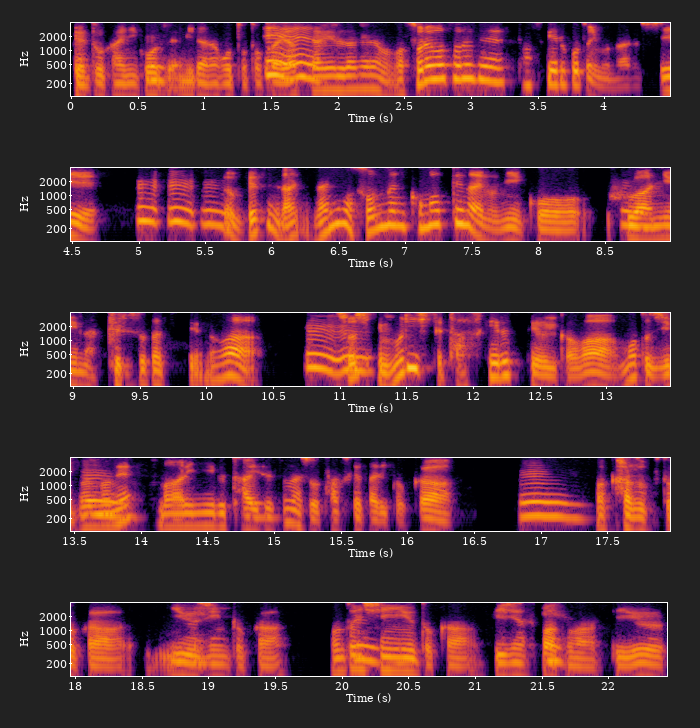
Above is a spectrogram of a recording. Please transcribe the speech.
弁当買いに行こうぜみたいなこととかええ。やってあげるだけでも、まあ、それはそれで助けることにもなるし、うんうんうん。でも別に何何もそんなに困ってないのに、こう、不安になってる人たちっていうのは、うんうん。正直無理して助けるっていうよりかは、もっと自分のね、周りにいる大切な人を助けたりとか、うん。まあ、家族とか友人とか、本当に親友とかビジネスパートナーっていう、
